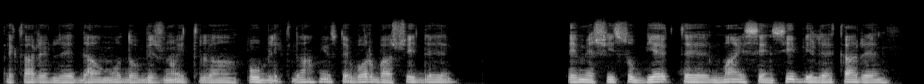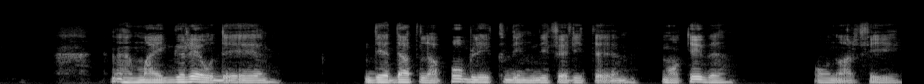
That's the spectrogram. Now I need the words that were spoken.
pe care le dau în mod obișnuit la public. Da? Este vorba și de teme și subiecte mai sensibile care uh, mai greu de, de dat la public din diferite motive. Unul ar fi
